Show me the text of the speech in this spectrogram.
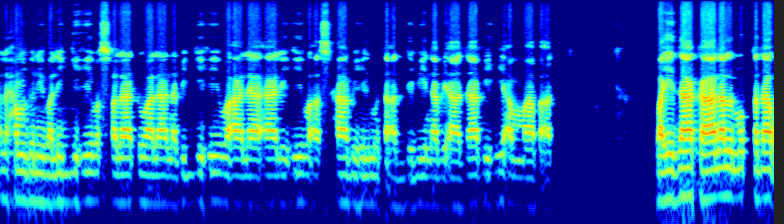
الحمد لوليه والصلاة على نبيه وعلى آله وأصحابه المتأدبين بآدابه أما بعد وإذا كان المبتدأ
